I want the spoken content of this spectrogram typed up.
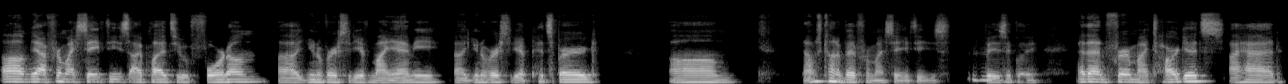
um, yeah, for my safeties, I applied to Fordham, uh, University of Miami, uh, University of Pittsburgh. Um, that was kind of it for my safeties, mm-hmm. basically. And then for my targets, I had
